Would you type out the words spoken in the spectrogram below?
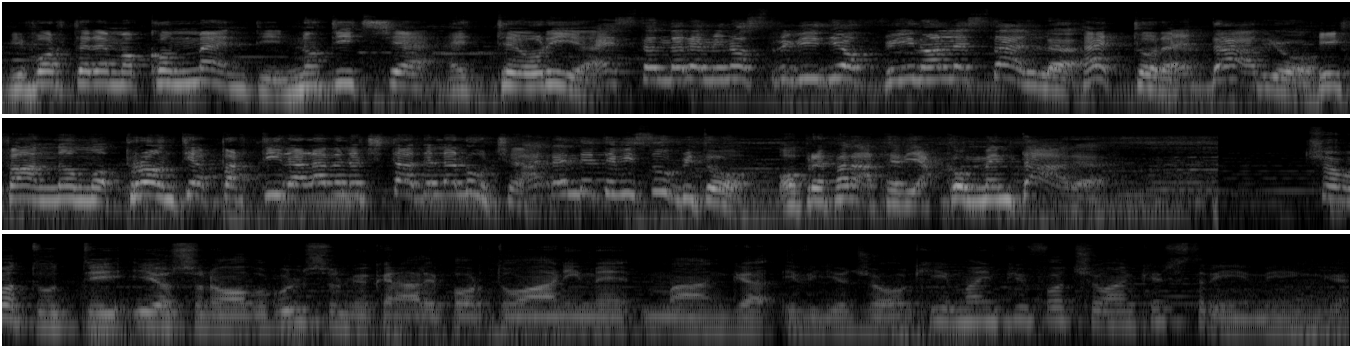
Vi porteremo commenti, notizie e teorie. Estenderemo i nostri video fino alle stelle. Ettore e Dario. I fandom pronti a partire alla velocità della luce. Arrendetevi subito o preparatevi a commentare. Ciao a tutti, io sono Obogul, sul mio canale porto anime, manga e videogiochi, ma in più faccio anche streaming.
